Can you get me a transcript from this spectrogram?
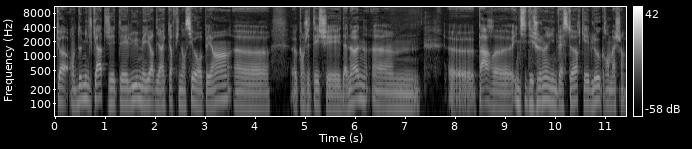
tu vois, en 2004, j'ai été élu meilleur directeur financier européen quand j'étais chez Danone. Euh, par euh, Institutional Investor, qui est le grand machin.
